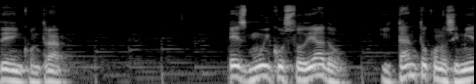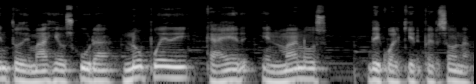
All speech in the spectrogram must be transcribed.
de encontrar. Es muy custodiado y tanto conocimiento de magia oscura no puede caer en manos de cualquier persona.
